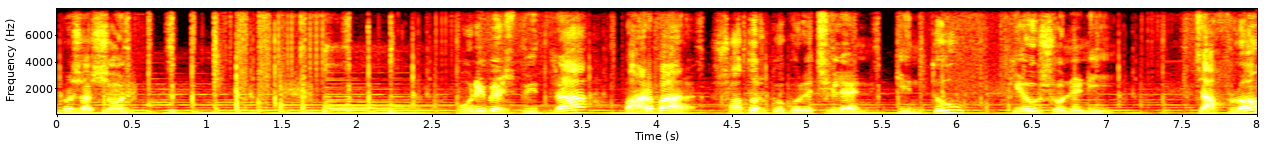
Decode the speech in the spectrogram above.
প্রশাসন। পরিবেশবিদরা বারবার সতর্ক করেছিলেন, কিন্তু কেউ শোনেনি। জাফলং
